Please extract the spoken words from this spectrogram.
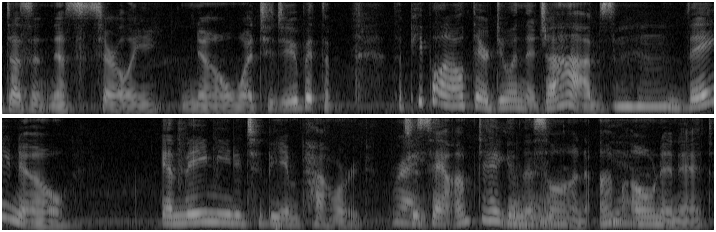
doesn't necessarily know what to do, but the, the people out there doing the jobs, they know, and they needed to be empowered to say, I'm taking this on, I'm Yeah. owning it,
